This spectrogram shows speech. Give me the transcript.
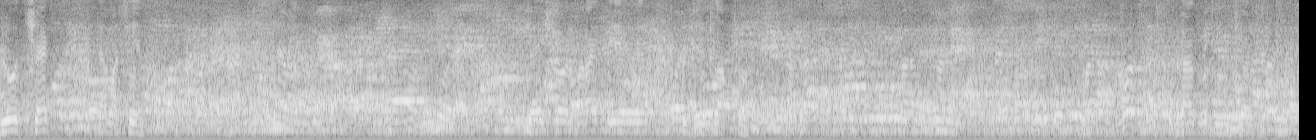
Blue check, dama Very short variety, pigeon club short. East Brunswick, New Jersey.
